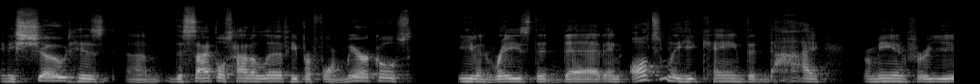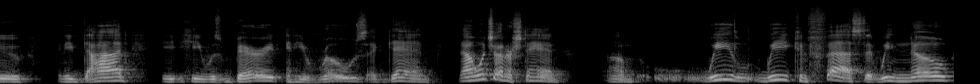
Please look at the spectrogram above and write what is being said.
and he showed his um, disciples how to live. He performed miracles, he even raised the dead. And ultimately, he came to die for me and for you. And he died, he, he was buried, and he rose again. Now, I want you to understand um, we, we confess that we know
